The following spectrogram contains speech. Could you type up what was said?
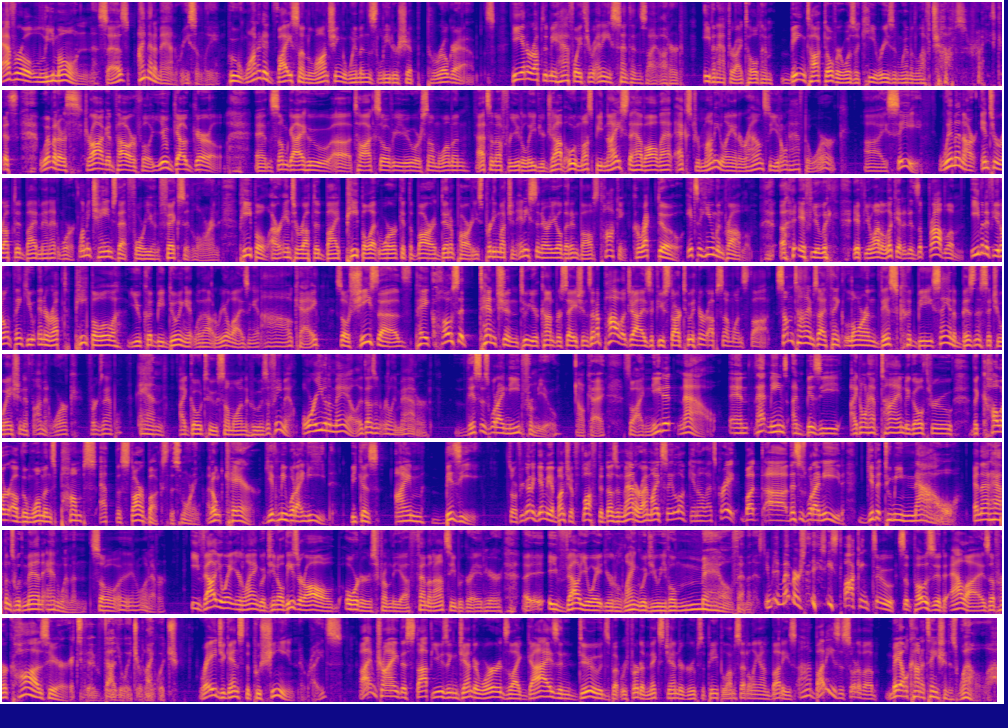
Avril Limon says, I met a man recently who wanted advice on launching women's leadership programs. He interrupted me halfway through any sentence I uttered even after I told him being talked over was a key reason women left jobs, right? Because women are strong and powerful. You go, girl. And some guy who uh, talks over you or some woman, that's enough for you to leave your job. Oh, it must be nice to have all that extra money laying around so you don't have to work. I see. Women are interrupted by men at work. Let me change that for you and fix it, Lauren. People are interrupted by people at work, at the bar, at dinner parties, pretty much in any scenario that involves talking. Correcto. It's a human problem. Uh, if you if you want to look at it as a problem, even if you don't think you interrupt people, you could be doing it without realizing it. Ah, okay. So she says, pay close attention to your conversations and apologize if you start to interrupt someone's thought. Sometimes I think, Lauren, this could be, say, in a business situation, if I'm at work, for example, and I go to someone who is a female or even a male, it doesn't really matter. This is what I need from you. Okay. So I need it now. And that means I'm busy. I don't have time to go through the color of the woman's pumps at the Starbucks this morning. I don't care. Give me what I need because I'm busy. So if you're going to give me a bunch of fluff that doesn't matter, I might say, look, you know, that's great, but uh, this is what I need. Give it to me now. And that happens with men and women. So, uh, you know, whatever evaluate your language. You know, these are all orders from the uh, Feminazi Brigade here. Uh, evaluate your language, you evil male feminist. You Remember, she's talking to supposed allies of her cause here. Evaluate your language. Rage Against the Pusheen writes, I'm trying to stop using gender words like guys and dudes, but refer to mixed gender groups of people. I'm settling on buddies. Uh, buddies is sort of a male connotation as well.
